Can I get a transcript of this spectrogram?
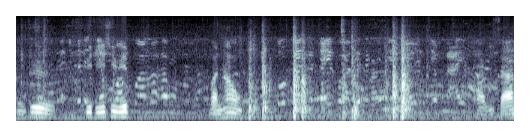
นี่คือวิถีชีวิตบ้านเฮาภาคอีสาน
